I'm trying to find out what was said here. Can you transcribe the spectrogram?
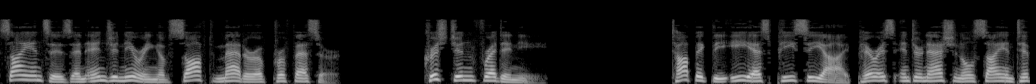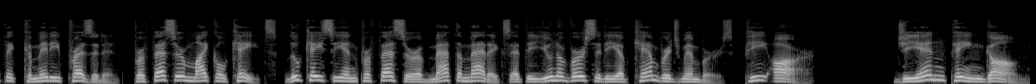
Sciences and Engineering of Soft Matter of Professor. Christian Frétigny Topic the ESPCI Paris International Scientific Committee President, Professor Michael Cates, Lucasian Professor of Mathematics at the University of Cambridge Members, P.R. Jian Ping Gong,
